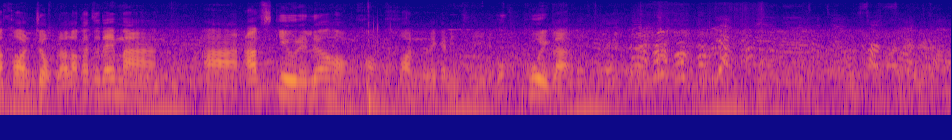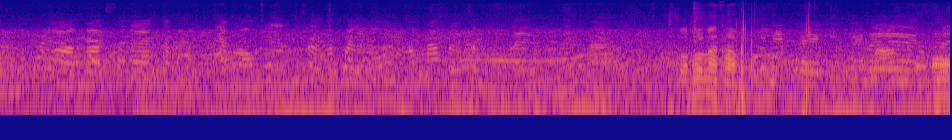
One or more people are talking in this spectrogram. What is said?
ละครจบแล้วเราก็จะได้มาอัพสกิลในเรื่องของของคอนอะไรกันอีกทีพูดพูดอีกแล้ว อยากให้สัดส่วนของอ่างานแสดงกับอย่างร้องเพลงที่เตยก็ไปเรื่องนี้มากๆเลยจะมีเพลงไหมคะ ขอโทษนะครับมีเพลงอีกไหมคะ อ๋อ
